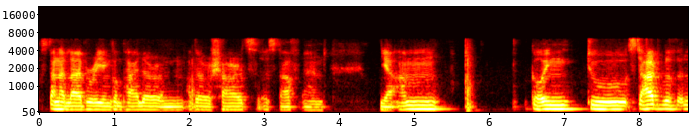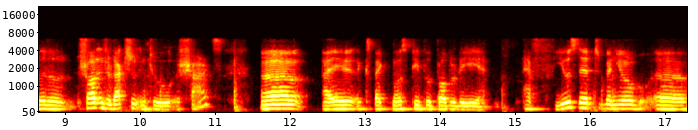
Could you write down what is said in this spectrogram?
standard library and compiler and other shards uh, stuff, and yeah, I'm going to start with a little short introduction into shards. Uh, I expect most people probably have used it when you're uh,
